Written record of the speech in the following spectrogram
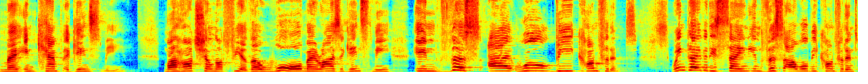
may encamp against me, my heart shall not fear. Though war may rise against me, in this I will be confident. When David is saying, In this I will be confident,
